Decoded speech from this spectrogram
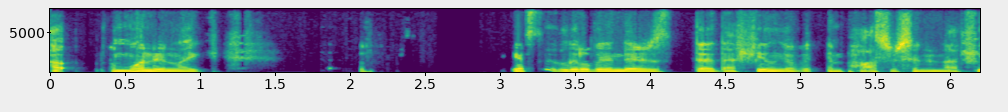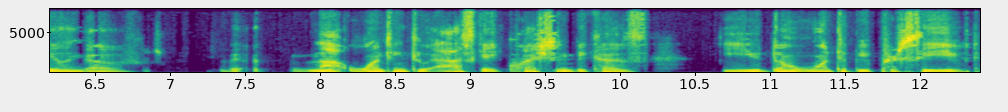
uh, i'm wondering like i guess a little bit in there is the, that feeling of imposter syndrome, that feeling of the, not wanting to ask a question because you don't want to be perceived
